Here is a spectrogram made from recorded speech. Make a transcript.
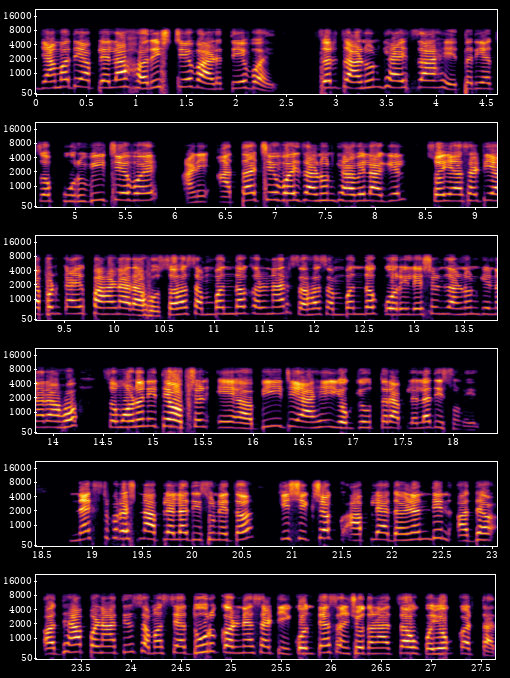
यामध्ये आपल्याला हरीशचे वाढते वय जर जाणून घ्यायचं आहे तर याचं पूर्वीचे वय आणि आताचे वय जाणून घ्यावे लागेल? सो यासाठी आपण काय पाहणार आहोत? सहसंबंध करणार सहसंबंध कोरिलेशन जाणून घेणार आहोत. सो म्हणून इथे ऑप्शन ए बी जे आहे योग्य उत्तर आपल्याला दिसून येईल. नेक्स्ट प्रश्न आपल्याला दिसून येतं की शिक्षक आपल्या दैनंदिन अध्या अध्यापनातील समस्या दूर करण्यासाठी कोणत्या संशोधनाचा उपयोग करतात?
